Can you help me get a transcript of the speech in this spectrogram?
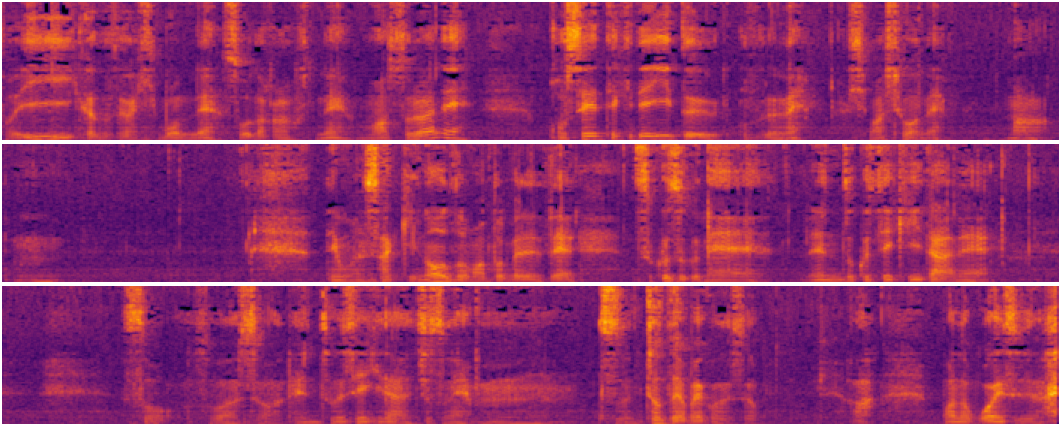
そう、いい言い方する非凡ね。そうだからね、まあそれはね、個性的でいいということでね、しましょうね。まあ、うん。でもね、さっきノートをまとめてて、つくづくね、連続して聞いたらね、そう、そうなんですよ。連続して聞いたら、ちょっとね、うん、ちょっとやばいことですよ。あ、まだご挨拶じゃない。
